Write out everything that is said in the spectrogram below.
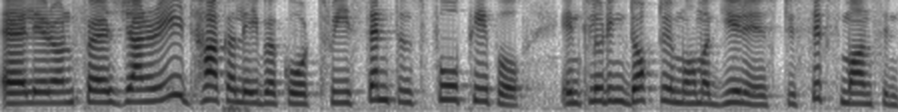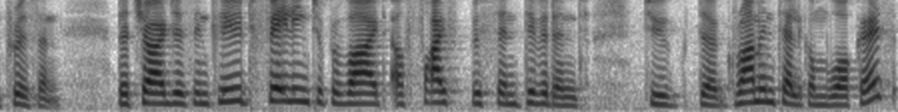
Earlier on 1st January, Dhaka Labour Court 3 sentenced four people, including Dr. Mohammad Yunus, to six months in prison. The charges include failing to provide a 5% dividend to the Grameen Telecom workers,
